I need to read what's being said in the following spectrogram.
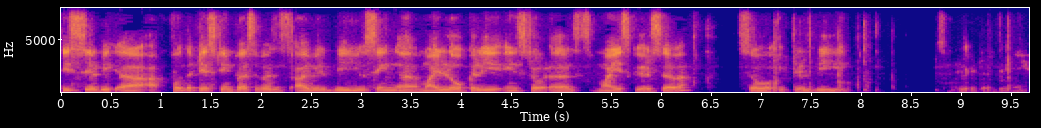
this will be uh, for the testing purposes. I will be using uh, my locally installed uh, MySQL server, so it will be situated in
